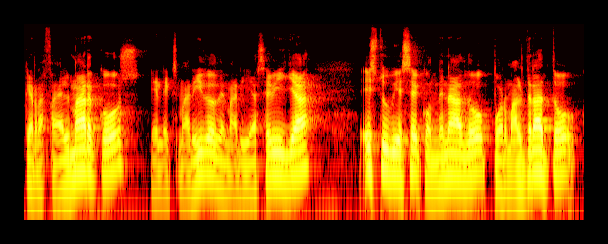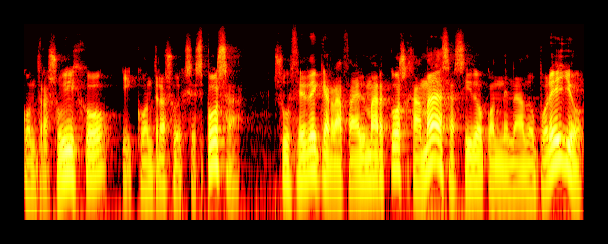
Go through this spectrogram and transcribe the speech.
que Rafael Marcos, el exmarido de María Sevilla, estuviese condenado por maltrato contra su hijo y contra su exesposa. Sucede que Rafael Marcos jamás ha sido condenado por ello.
